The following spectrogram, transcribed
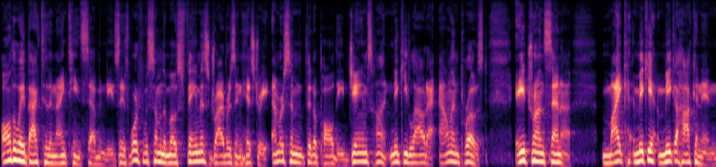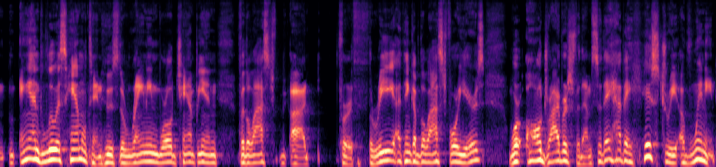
all the way back to the 1970s. They've worked with some of the most famous drivers in history Emerson Fittipaldi, James Hunt, Niki Lauda, Alan Prost, Ayrton Senna. Mike, Mickey, Mika Hakkinen, and Lewis Hamilton, who's the reigning world champion for the last uh, for three, I think, of the last four years were all drivers for them. So they have a history of winning.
